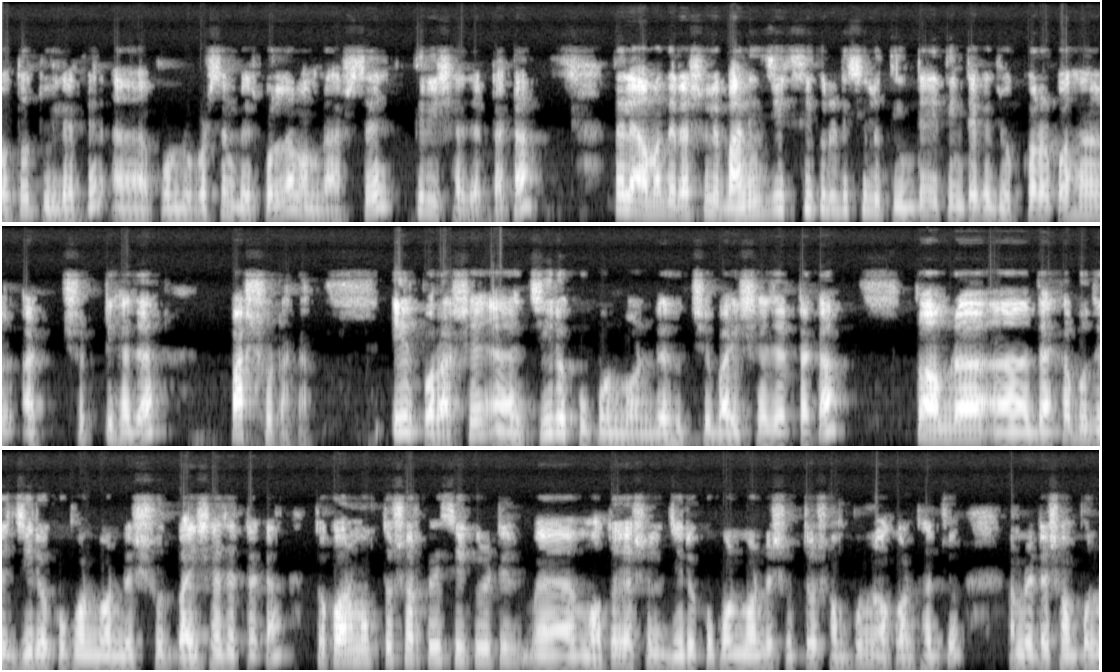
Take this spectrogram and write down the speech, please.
কত? দুই লাখের পনেরো পার্সেন্ট বের করলাম, আমরা আসছে তিরিশ হাজার টাকা। তাহলে আমাদের আসলে বাণিজ্যিক সিকিউরিটি ছিল তিনটা, এই তিনটাকে যোগ করার পর আটষট্টি হাজার পাঁচশো টাকা। এরপর আসে জিরো কুপন বন্ডের হচ্ছে বাইশ হাজার টাকা। তো আমরা দেখাবো যে জিরো কুপন বন্ডের সুদ বাইশ হাজার টাকা। তো করমুক্ত সরকারি সিকিউরিটির মতোই আসলে জিরো কুপন বন্ডের সুদটাও সম্পূর্ণ অকর্ধার্য। আমরা এটা সম্পূর্ণ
